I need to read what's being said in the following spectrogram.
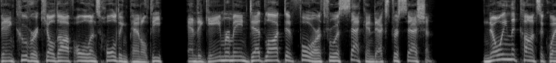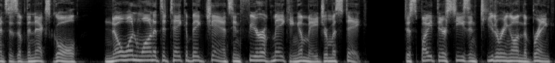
Vancouver killed off Ohlund's holding penalty, and the game remained deadlocked at four through a second extra session. Knowing the consequences of the next goal, no one wanted to take a big chance in fear of making a major mistake. Despite their season teetering on the brink,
